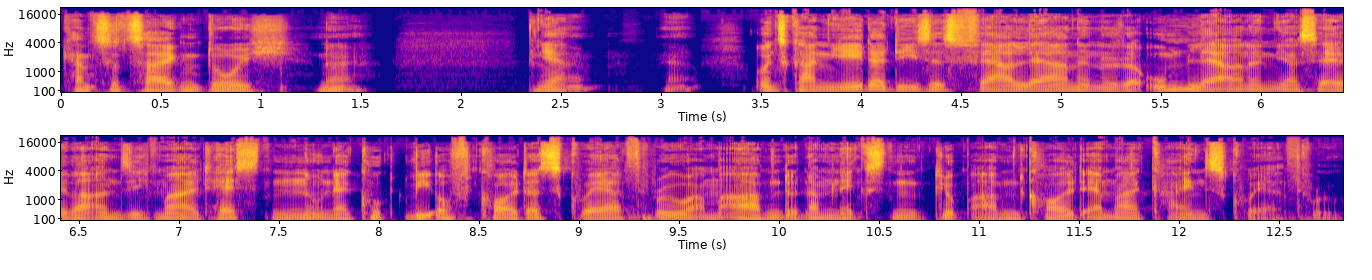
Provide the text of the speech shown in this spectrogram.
Kannst du zeigen durch, ne? Ja. ja. Uns kann jeder dieses Verlernen oder Umlernen ja selber an sich mal testen und er guckt, wie oft callt er Square Through am Abend und am nächsten Clubabend callt er mal kein Square Through.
